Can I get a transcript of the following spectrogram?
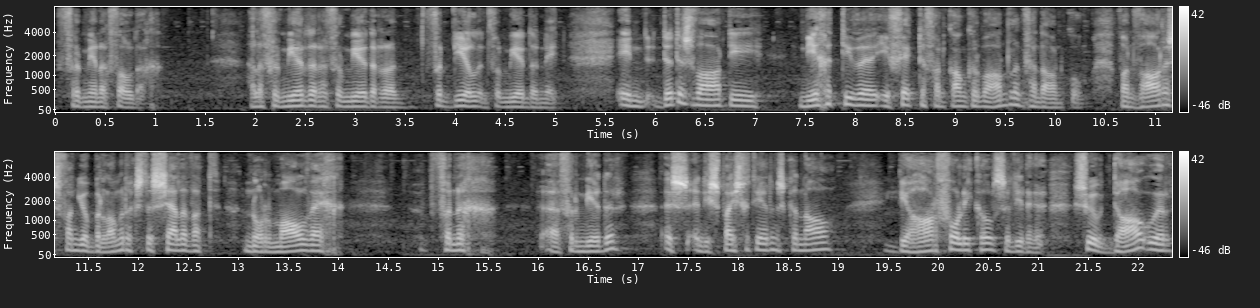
vermenigvuldig. Hulle vermeerder en vermeerder, hulle verdeel en vermeerder net. En dit is waar die negatiewe effekte van kankerbehandeling vandaan kom. Want waar is van jou belangrikste selle wat normaalweg vinnig uh, vermeerder is in die spysverteringskanaal, die haarfollikels en die dinge. So daaroor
